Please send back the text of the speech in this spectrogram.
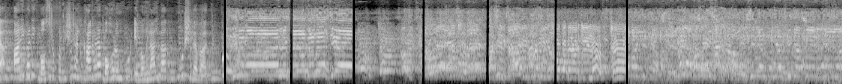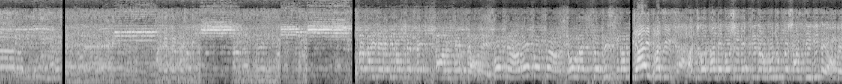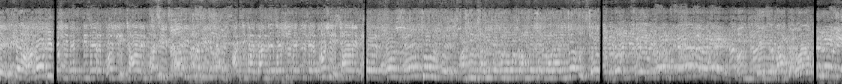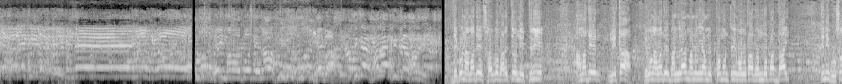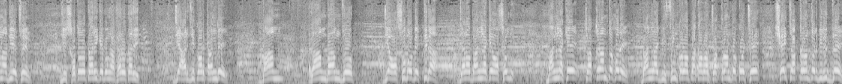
সুনিতা পারিবারিক বস্ত্র প্রতিষ্ঠান খাগড়া বহরমপুর এবং লালবাগ মুর্শিদাবাদ। ব্যানার্জি লড়ছে চাই ফাঁসি আর্যকর কাণ্ডে দোষী ব্যক্তিদের উপযুক্ত শাস্তি দিতে হবে। দিতে হবে দোষী ব্যক্তিদের ফাঁসি চাই ফাঁসি চাই ফাঁসি। আর্যকর কাণ্ডে দোষী ব্যক্তিদের ফাঁসি চাই ফাঁসির দাবিতে তৃণমূল কংগ্রেসের লড়াই চলছে বন্দে মাতরম। দেখুন, আমাদের সর্বভারতীয় নেত্রী, আমাদের নেতা এবং আমাদের বাংলার মাননীয় মুখ্যমন্ত্রী মমতা বন্দ্যোপাধ্যায়, তিনি ঘোষণা দিয়েছেন যে সতেরো তারিখ এবং আঠারো তারিখ যে আরজিকর কাণ্ডে বাম, রাম বাম জোট, যে অশুভ ব্যক্তিরা, যারা বাংলাকে অসল বাংলাকে চক্রান্ত করে বাংলায় বিশৃঙ্খলা পাকাবার চক্রান্ত করছে, সেই চক্রান্তর বিরুদ্ধে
